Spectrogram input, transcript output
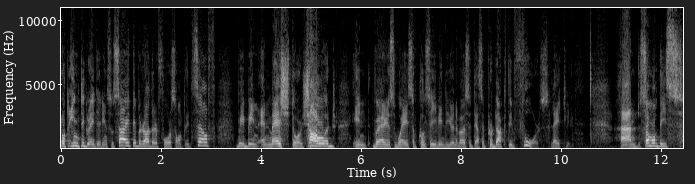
not integrated in society, but rather a force unto itself. We've been enmeshed or showered in various ways of conceiving the university as a productive force lately. And some of these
